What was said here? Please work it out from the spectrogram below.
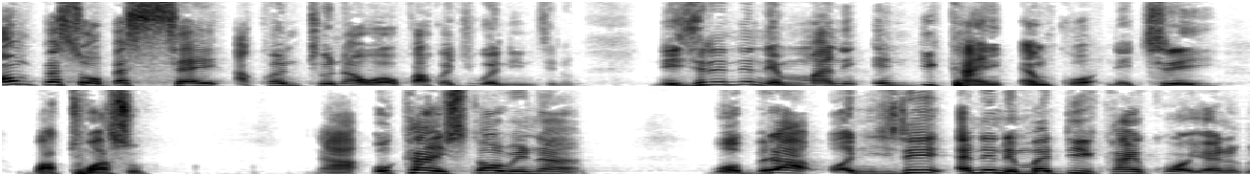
ɔmpɛ sɛ ɔbɛsɛe akwantuo no a wɔrekɔ akɔgye wɔ ne nti no ne yere ne ne mma no ndi kan nkɔ n'akyire yi watoa so. Na wokan story no a wɔberɛ a ɔnyere ne ne mma dii kan kɔɔyɛ no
